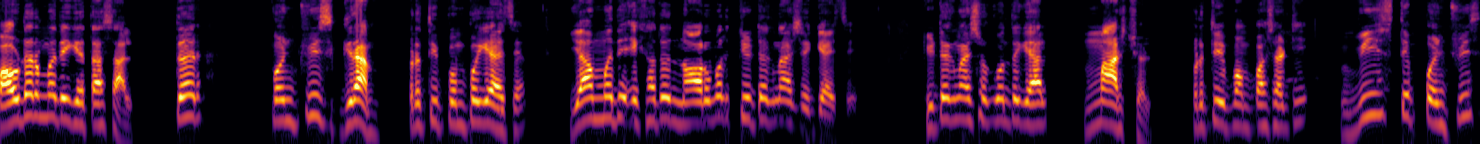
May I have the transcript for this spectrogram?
पावडरमध्ये घेत असाल तर पंचवीस ग्रॅम प्रतिपंप घ्यायचे. यामध्ये एखादं नॉर्मल कीटकनाशक घ्यायचे कीटकनाशक कोणतं घ्याल? मार्शल प्रतिपंपासाठी वीस ते पंचवीस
